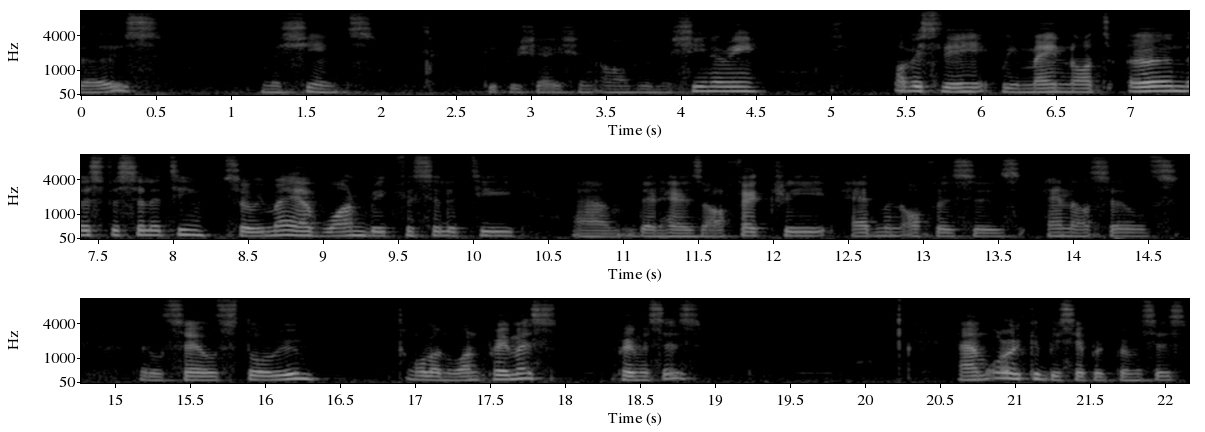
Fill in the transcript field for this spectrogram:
those machines. Depreciation of the machinery. Obviously we may not own this facility so we may have one big facility um, that has our factory admin offices and our sales little sales storeroom all on one premise premises. Um, or it could be separate premises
